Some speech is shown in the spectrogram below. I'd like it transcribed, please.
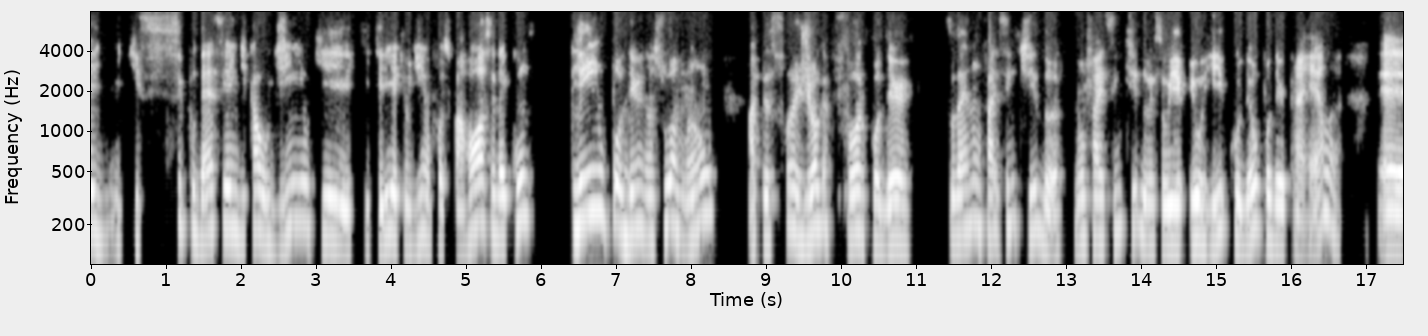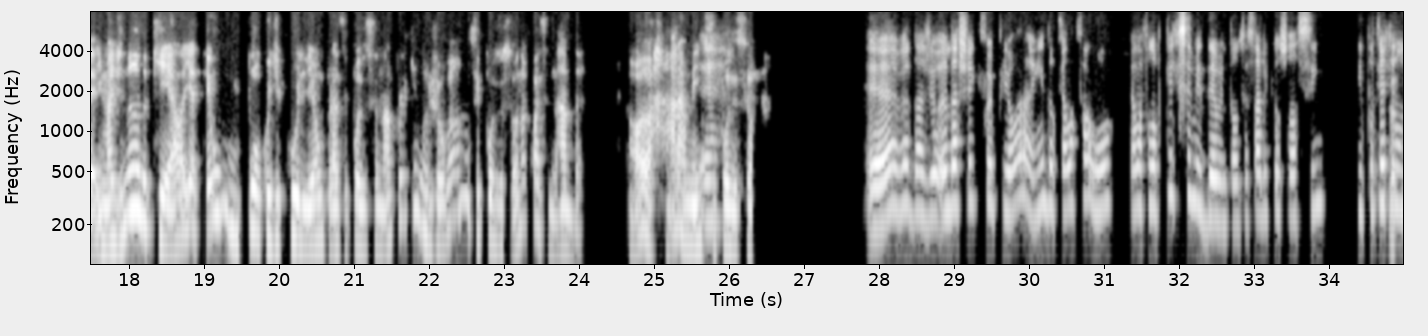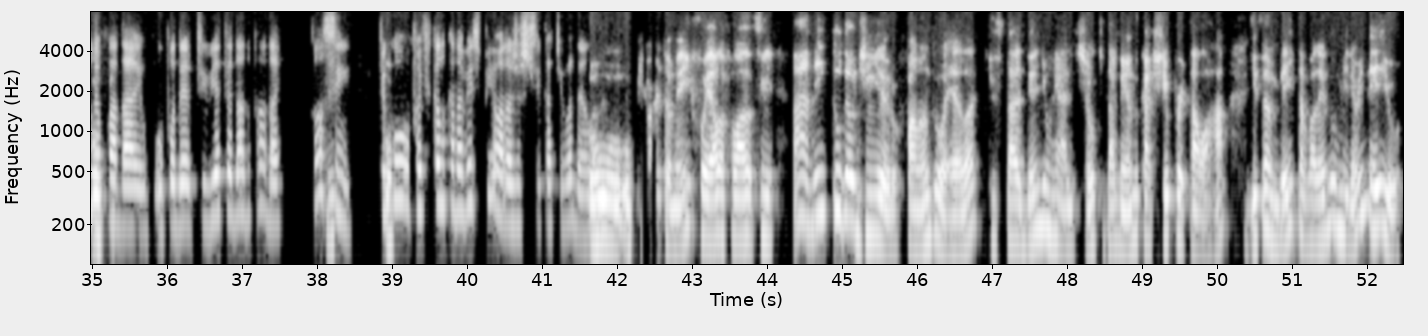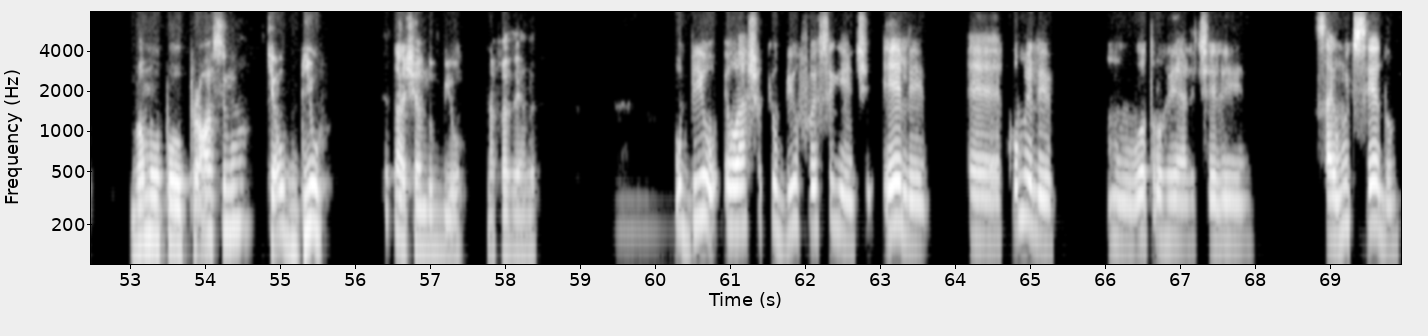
que se pudesse ia indicar o Dinho, que, que queria que o Dinho fosse para a roça, e daí quando tem o poder na sua mão, a pessoa joga fora o poder. Isso daí não faz sentido. Não faz sentido isso. E, e o Rico deu o poder para ela, é, imaginando que ela ia ter um pouco de culhão para se posicionar, porque no jogo ela não se posiciona quase nada. Ela raramente se É, posiciona. É verdade. Eu ainda achei que foi pior ainda o que ela falou. Ela falou: por que que você me deu então? Você sabe que eu sou assim? E por que que não deu O, para dar? O o poder devia ter dado para dar. Então, assim, o ficou, foi ficando cada vez pior a justificativa dela, né? O, o pior também foi ela falar assim: ah, nem tudo é o dinheiro. Falando ela que está dentro de um reality show que está ganhando cachê por estar lá e também está valendo um milhão e meio. Vamos pro próximo, que é o Bill. O que você tá achando do Bill na Fazenda? O Bill, eu acho que o Bill foi o seguinte: ele, é, como ele, no outro reality, ele saiu muito cedo,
